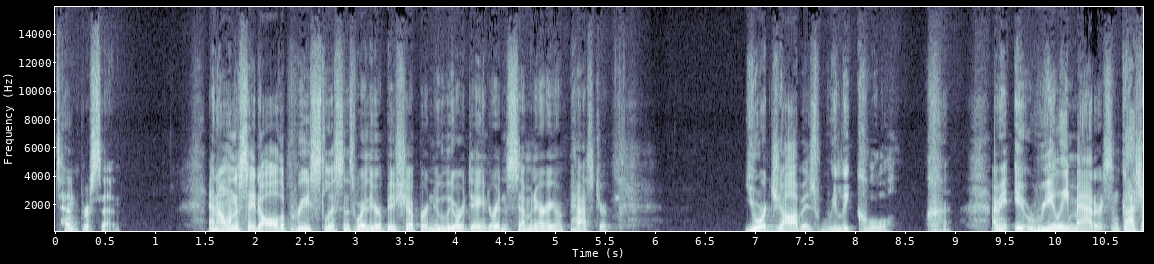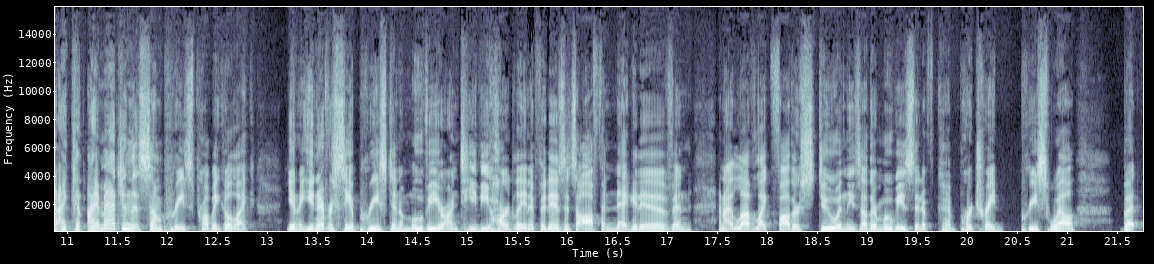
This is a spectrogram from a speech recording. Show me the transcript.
10%. And I want to say to all the priests listens, whether you're a bishop or newly ordained or in seminary or a pastor, your job is really cool. I mean, it really matters. And gosh, I can I imagine that some priests probably go like, you know, you never see a priest in a movie or on TV hardly, and if it is, it's often negative. And and I love like Father Stu and these other movies that have, have portrayed priests well. But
